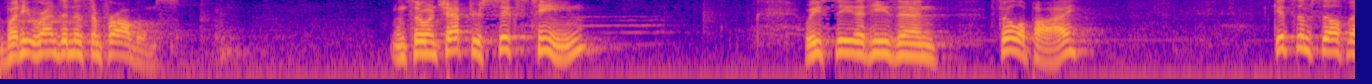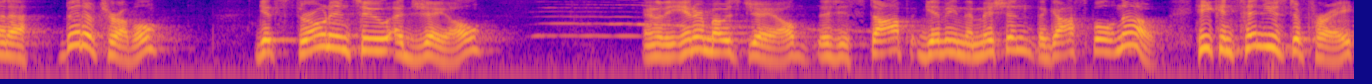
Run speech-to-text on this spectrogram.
But he runs into some problems. And so in chapter 16, we see that he's in Philippi, gets himself in a bit of trouble, gets thrown into a jail, into the innermost jail. Does he stop giving the mission, the gospel? No. He continues to pray.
